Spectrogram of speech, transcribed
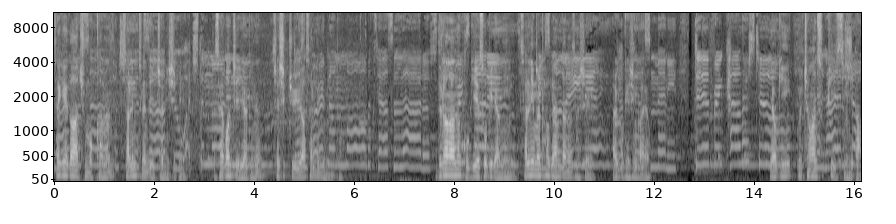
세계가 주목하는 살림 트렌드 2021. 그 세 번째 이야기는 채식주의와 살림입니다. 늘어나는 고기의 소비량이 살림을 파괴한다는 사실 알고 계신가요? 여기 울창한 숲이 있습니다.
